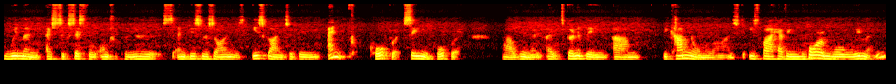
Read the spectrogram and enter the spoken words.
women as successful entrepreneurs and business owners is going to be, and corporate, senior corporate uh, women, uh, it's going to be um, become normalised, is by having more and more women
